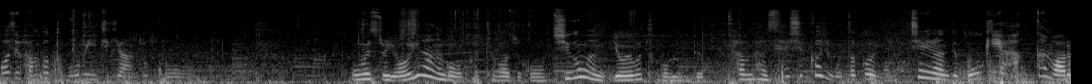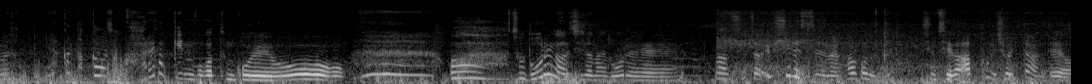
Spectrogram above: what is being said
어제 밤부터 몸이 되게 안 좋고 몸에서 좀 열이 나는 것 같아가지고 지금은 열 같은 거 없는데 잠 한 3시까지 못 잤거든요. 아침에 일어났는데 목이 약간 마르면서 약간 따가워서 가래가 끼는 것 같은 거예요. 와, 저 노래 가르치잖아요, 노래. 나 진짜 입시 레슨을 하거든요. 지금 제가 아픔이 절대 안 돼요.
